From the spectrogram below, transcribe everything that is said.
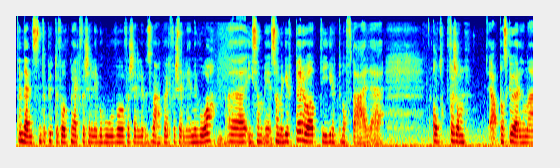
tendensen til å putte folk med helt forskjellige behov og forskjellige, som er på helt forskjellige nivå uh, i, samme, samme, grupper, og at de gruppene ofte er uh, altfor sånn ja, At man skal gjøre sånne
